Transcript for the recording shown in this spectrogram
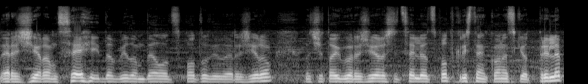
режирам се и да бидам дел од спотот и да режирам. Значи тој го режираше целиот спот, Кристијан Конецки од Прилеп.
